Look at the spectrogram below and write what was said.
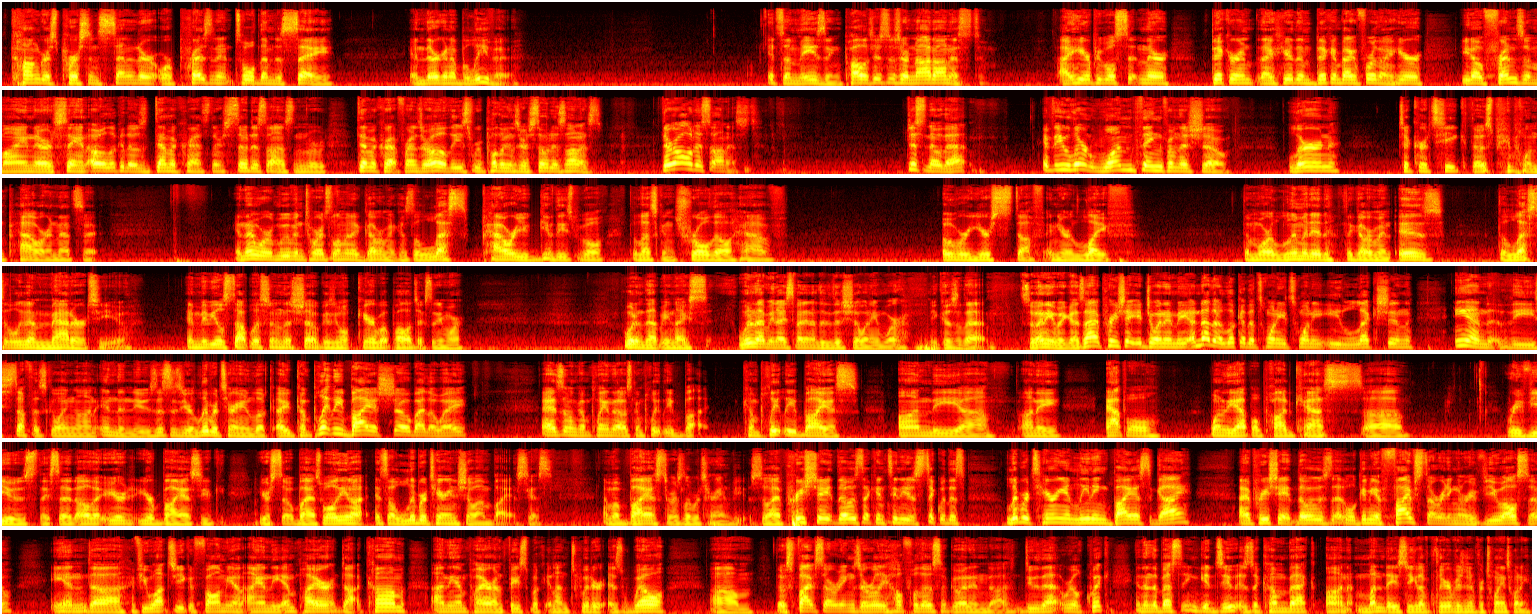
congressperson, senator, or president told them to say, and they're going to believe it. It's amazing. Politicians are not honest. I hear people sitting there bickering. I hear them bickering back and forth, and I hear, you know, friends of mine they're saying, "Oh, look at those Democrats. They're so dishonest." And their Democrat friends are, "Oh, these Republicans are so dishonest." They're all dishonest. Just know that. If you learn one thing from this show, learn to critique those people in power, and that's it. And then we're moving towards limited government because the less power you give these people, the less control they'll have over your stuff and your life. The more limited the government is, the less it'll even matter to you. And maybe you'll stop listening to this show because you won't care about politics anymore. Wouldn't that be nice? Wouldn't that be nice if I didn't have to do this show anymore because of that? So, anyway, guys, I appreciate you joining me. Another look at the 2020 election and the stuff that's going on in the news. This is your libertarian look. A completely biased show, by the way. I had someone complain that I was completely bi- completely biased on the uh, on a Apple one of the Apple podcasts uh, reviews. They said, "Oh, that you're you're biased. You you're so biased." Well, you know, it's a libertarian show. I'm biased. Yes, I'm a bias towards libertarian views. So I appreciate those that continue to stick with this libertarian leaning biased guy. I appreciate those that will give me a five star rating and review also. And uh, if you want to, you can follow me on iamtheempire.com, on the Empire on Facebook and on Twitter as well. Um, those five star ratings are really helpful, though, so go ahead and uh, do that real quick. And then the best thing you can do is to come back on Monday so you can have clear vision for 2020.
